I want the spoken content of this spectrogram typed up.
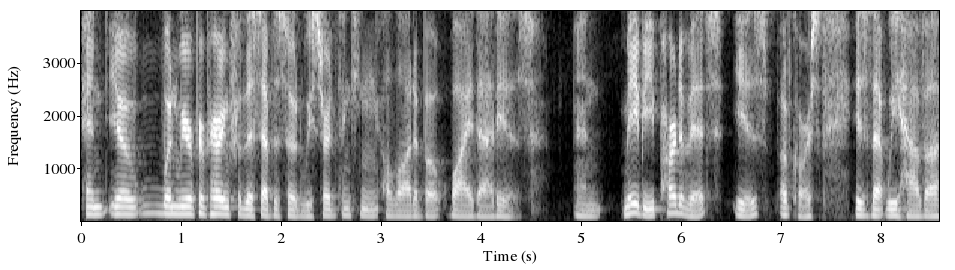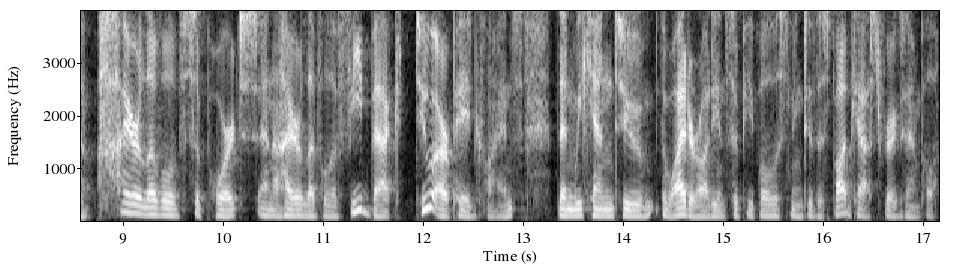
And, you know, when we were preparing for this episode, we started thinking a lot about why that is. And maybe part of it is, of course, is that we have a higher level of support and a higher level of feedback to our paid clients than we can to the wider audience of people listening to this podcast, for example.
